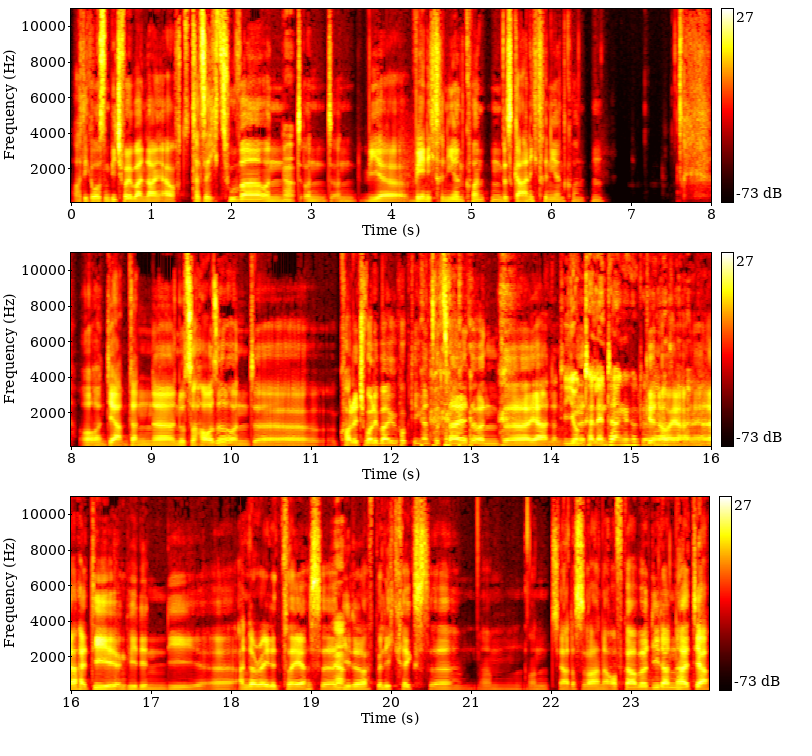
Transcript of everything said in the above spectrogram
auch die großen Beachvolleyballanlagen auch tatsächlich zu war und, Ja. und, und wir wenig trainieren konnten, bis gar nicht trainieren konnten. Und ja, dann äh, nur zu Hause und äh, College-Volleyball geguckt die ganze Zeit und äh, ja, dann Die jungen halt, Talente angeguckt oder Genau, was? ja, ja, halt die irgendwie den die äh, underrated Players, äh, Ja. die du noch billig kriegst. Äh, ähm, und ja, das war eine Aufgabe, die dann halt ja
